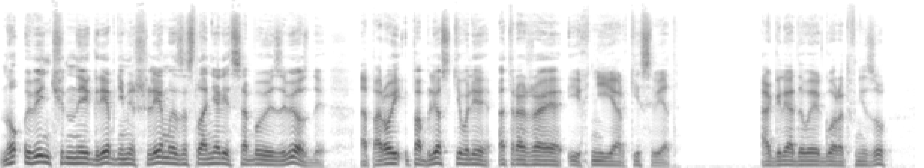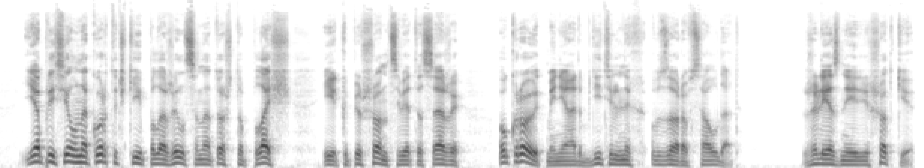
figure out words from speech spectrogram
но увенчанные гребнями шлемы заслоняли собой звезды, а порой и поблескивали, отражая их неяркий свет. Оглядывая город внизу, я присел на корточки и положился на то, что плащ и капюшон цвета сажи укроют меня от бдительных взоров солдат. Железные решетки,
